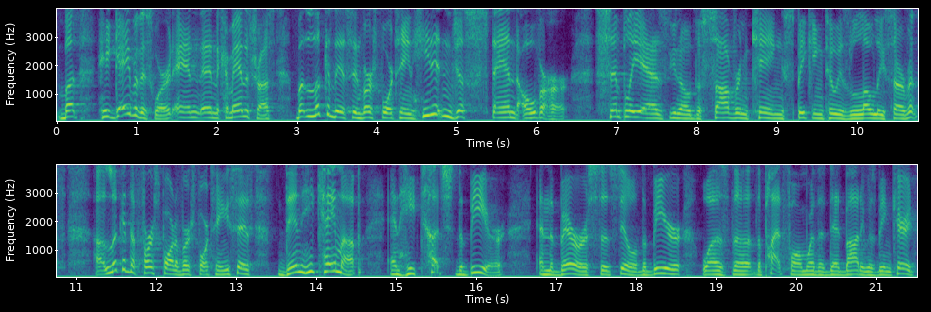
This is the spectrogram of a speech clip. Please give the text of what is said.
But he gave her this word and, and the command of trust. But look at this in verse 14. He didn't just stand over her simply as, you know, the sovereign king speaking to his lowly servants. Uh, look at the first part of verse 14. He says, Then he came up and he touched the bier, and the bearers stood still. The bier was the, the platform where the dead body was being carried.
